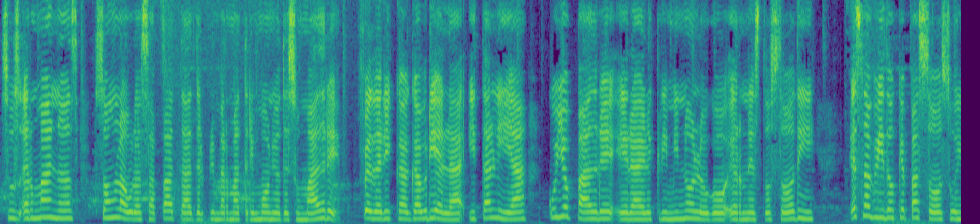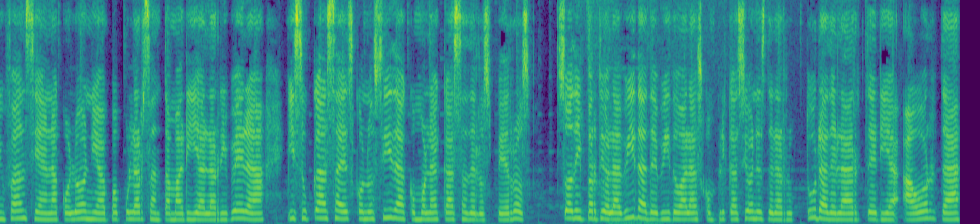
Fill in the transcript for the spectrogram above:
Sus hermanas son Laura Zapata, del primer matrimonio de su madre, Federica Gabriela y Talía, cuyo padre era el criminólogo Ernesto Sodi. Es sabido que pasó su infancia en la colonia popular Santa María la Ribera y su casa es conocida como la Casa de los Perros. Sodi perdió la vida debido a las complicaciones de la ruptura de la arteria aorta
